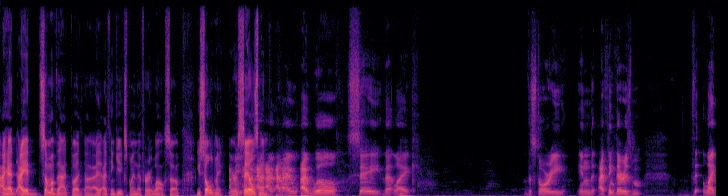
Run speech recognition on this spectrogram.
I had I had some of that, but uh, I I think you explained that very well. So you sold me. You're I mean, a salesman. And, I, and I, I will say that like the story in the, I think there is th- like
